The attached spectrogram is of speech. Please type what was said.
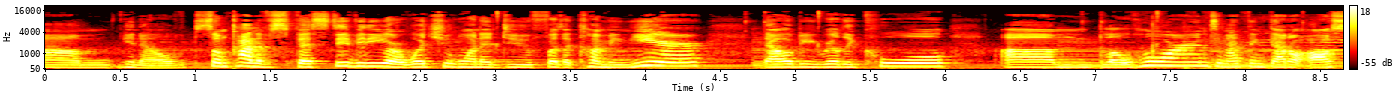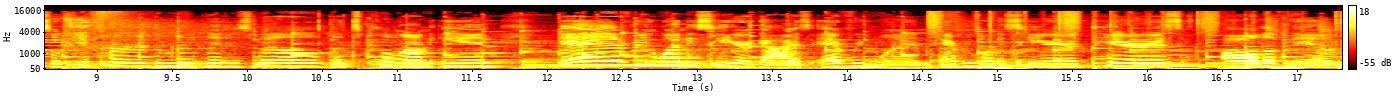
um, you know, some kind of festivity or what you want to do for the coming year. That would be really cool. Um, blow horns, and I think that'll also give her the moodlet as well. Let's pull on in. Everyone is here, guys. Everyone. Everyone is here. Paris, all of them.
